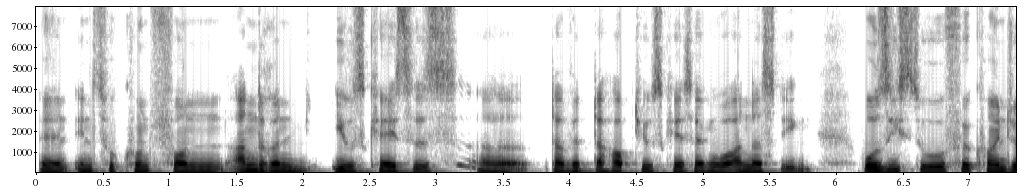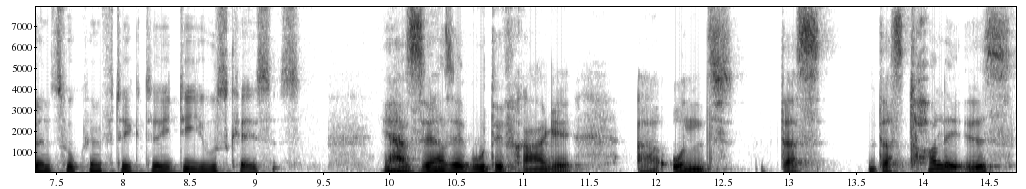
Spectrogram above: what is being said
in, in Zukunft von anderen Use Cases, äh, da wird der Haupt-Use Case irgendwo anders liegen. Wo siehst du für CoinJoin zukünftig die, die Use Cases? Ja, sehr, sehr gute Frage. Äh, und das, das Tolle ist,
